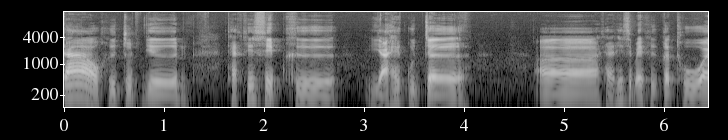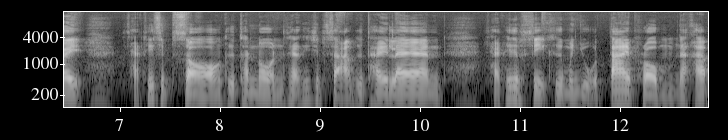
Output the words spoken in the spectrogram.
9 คือจุดยืน track ที่ 10 คืออย่าให้กูเจอเอ่อ track ที่ 11 คือกระทวย track ที่ 12 คือถนน track ที่ 13 คือไทยแลนด์ track ที่ 14 คือมันอยู่ใต้พรมนะครับ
